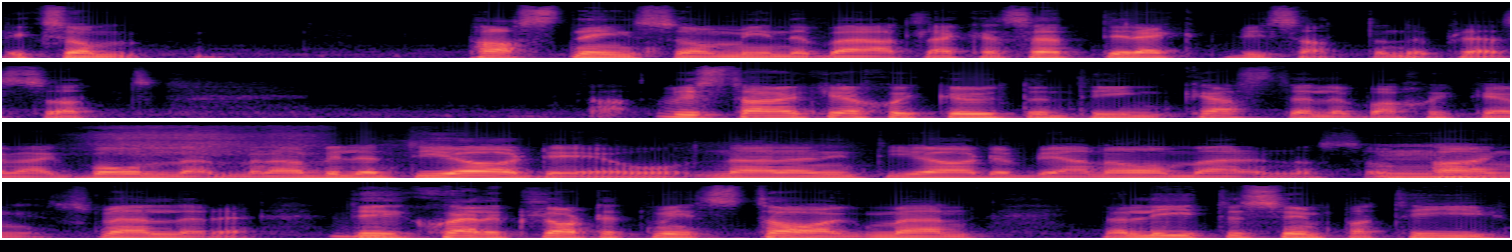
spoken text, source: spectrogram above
liksom passning som innebär att Lacazette direkt blir satt under press. Så att Visst, han kan skicka ut den till inkast eller bara skicka iväg bollen. Men han vill inte göra det och när han inte gör det blir han av med den och så mm. pang smäller det. Det är självklart ett misstag men jag har lite sympati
